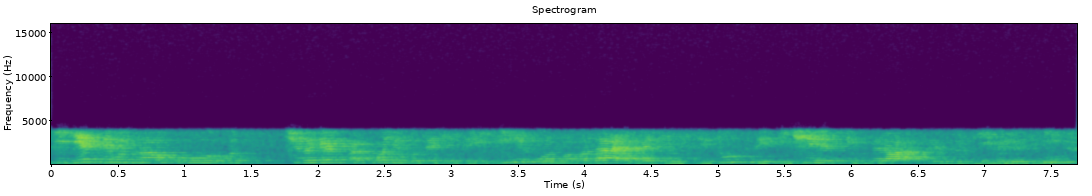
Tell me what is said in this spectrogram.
И на, у- вот человек проходит вот эти три «и», он попадает в эти институции и через интеракции с другими людьми,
